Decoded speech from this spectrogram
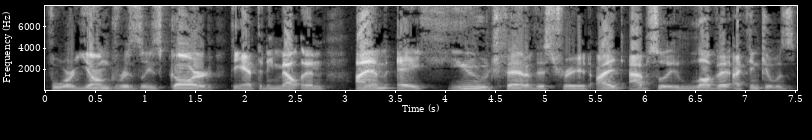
for young Grizzlies guard De'Anthony Melton. I am a huge fan of this trade. I absolutely love it. I think it was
